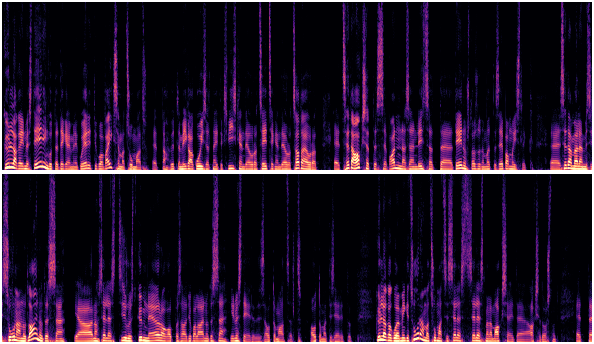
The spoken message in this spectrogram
küll aga investeeringute tegemine, kui eriti kui on väiksemad summad, et noh, ütleme igakuiselt näiteks viiskümmend eurot, seitsekümmend eurot, sada eurot, et seda aktsiatesse panna, see on lihtsalt äh, teenustasude mõttes ebamõistlik. Äh, seda me oleme siis suunanud laenudesse ja noh, sellest sisuliselt kümne euro kaupa saad juba laenudesse investeerida siis automaatselt, automatiseeritult. küll aga, kui on mingid suuremad summad, siis sellest, sellest me oleme aktsiaid, aktsiaid ostnud. et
